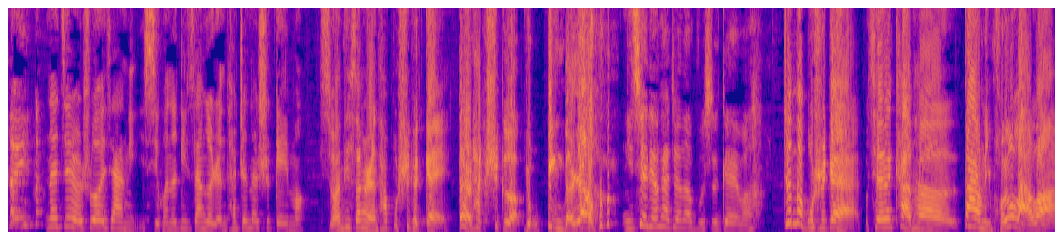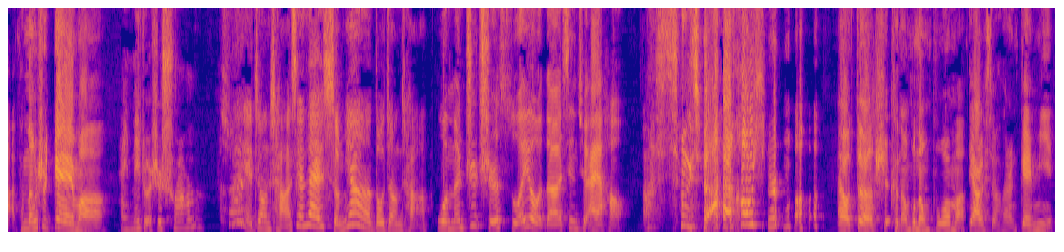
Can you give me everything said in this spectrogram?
可以。那接着说一下你喜欢的第三个人，他真的是 gay 吗？喜欢第三个人，他不是个 gay，但是他是个有病的人。你确定他真的不是 gay 吗？真的不是 gay。我前天看他带上女朋友来了，他能是 gay 吗？哎，没准是双呢。双也正常，现在什么样的都正常。我们支持所有的兴趣爱好啊，兴趣爱好是吗？哎呦，对了，是可能不能播吗？第二个喜欢的人 gay 蜜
